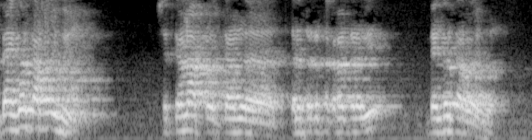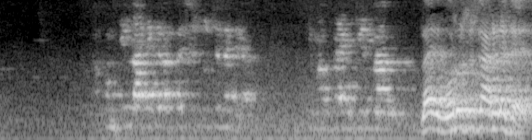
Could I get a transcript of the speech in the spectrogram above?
बँकेवर कारवाई होईल. शेतकऱ्यांना तक्रार करावी. बँकेवर कारवाई होईल. नाही वरून सूचना आलेल्याच आहेत.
